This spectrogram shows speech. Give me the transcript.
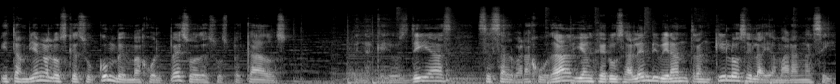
y también a los que sucumben bajo el peso de sus pecados. En aquellos días se salvará Judá y en Jerusalén vivirán tranquilos y la llamarán así.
